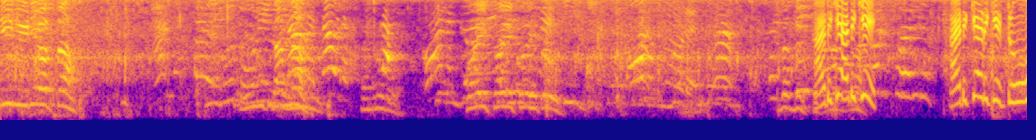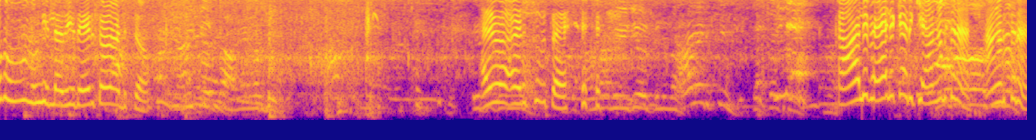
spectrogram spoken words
ഈ വീഡിയോ അടിക്ക് അടിക്ക്. അടിക്ക് അടിക്ക്. ടൂ മുങ്ങില്ല നീ ധൈര്യത്തോടെ അടിച്ചോ. അത് എടുക്കുമ്പത്തേ കാൽ മേലേക്ക് അടിക്കുക അങ്ങനത്തെ തന്നെ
